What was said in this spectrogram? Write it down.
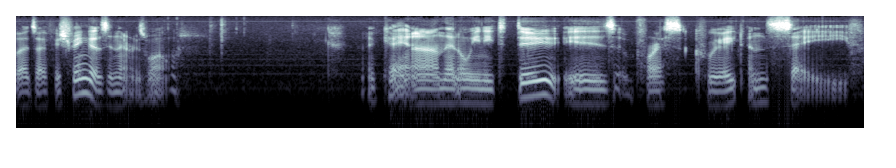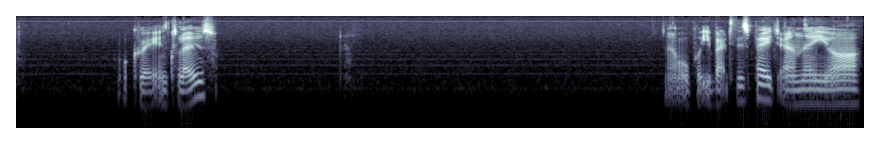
Bird's eye fish fingers in there as well Okay, and then all you need to do is press create and save. Or create and close. Now we'll put you back to this page and there you are.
